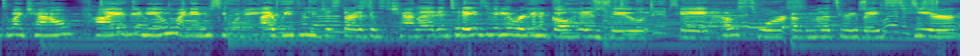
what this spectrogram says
to my channel. Hi if you're new, my name is Siboney. I recently just started this channel but in today's video we're gonna go ahead and do a house tour of the military base here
